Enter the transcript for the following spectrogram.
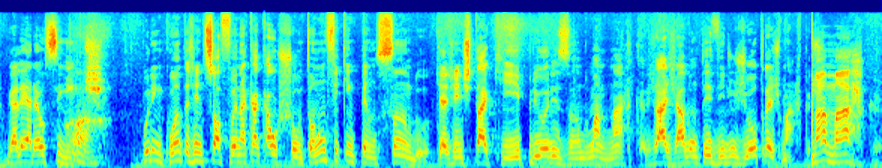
Galera, é o seguinte. Por enquanto a gente só foi na Cacau Show, então não fiquem pensando que a gente tá aqui priorizando uma marca. Já já vão ter vídeos de outras marcas. Na marca.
